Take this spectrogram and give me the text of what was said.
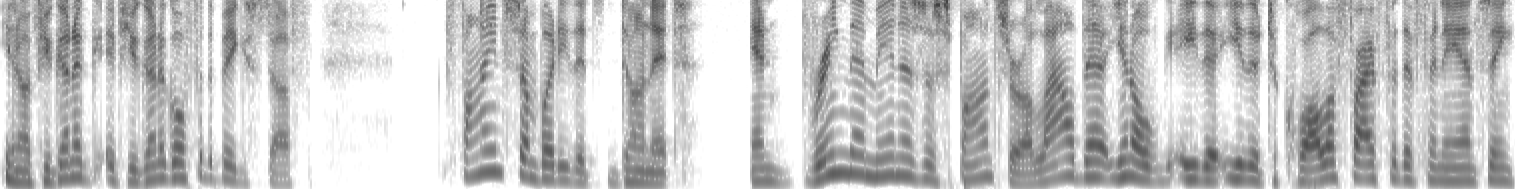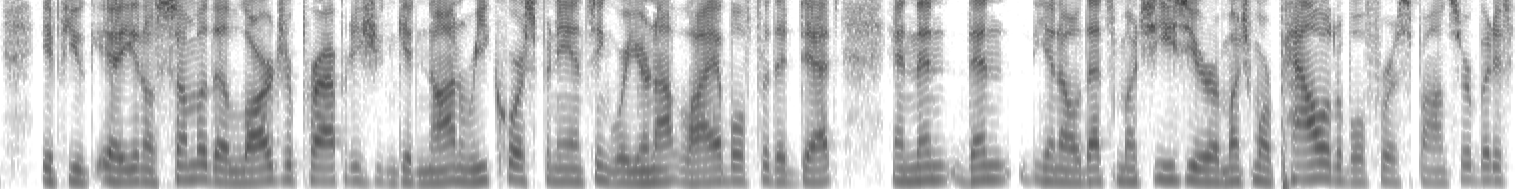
you know, if you're going to, if you're going to go for the big stuff, find somebody that's done it and bring them in as a sponsor. Allow that you know either either to qualify for the financing. If you uh, you know some of the larger properties you can get non-recourse financing where you're not liable for the debt. And then then you know that's much easier much more palatable for a sponsor. But if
